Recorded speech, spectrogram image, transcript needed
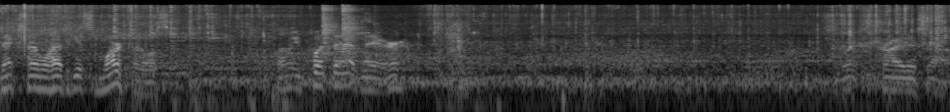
Next time we'll have to get some marshmallows. Let me put that there. So let's try this out.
